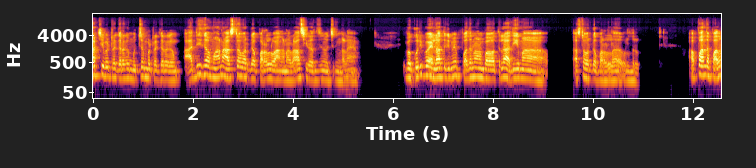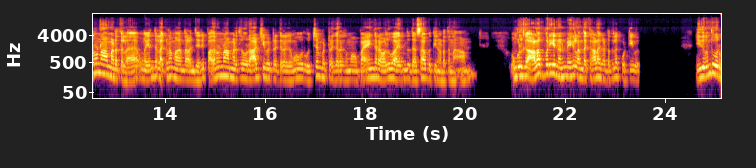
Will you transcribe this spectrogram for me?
ஆட்சி பெற்ற கிரகம், உச்சம் பெற்ற கிரகம் அதிகமான அஷ்டவர்க்க பரல் வாங்கின ராசியில் இருந்துச்சுன்னு வச்சுக்கோங்களேன். இப்போ குறிப்பாக எல்லாத்துக்குமே பதினொன்றாம் பாவத்தில் அதிகமாக அஷ்டவர்க்க பரலில் விழுந்திருக்கும். அப்போ அந்த 11ஆம் இடத்துல உங்கள் எந்த லக்னமாக இருந்தாலும் சரி, 11ஆம் இடத்துல ஒரு ஆட்சி பெற்ற கிரகமோ, ஒரு உச்சம் பெற்ற கிரகமோ பயங்கர வலுவாக இருந்து தசாபத்தி நடத்தினா உங்களுக்கு அளப்பரிய நன்மைகள் அந்த காலகட்டத்தில் கொட்டி வரும். இது வந்து ஒரு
